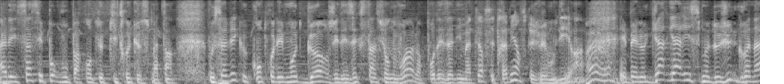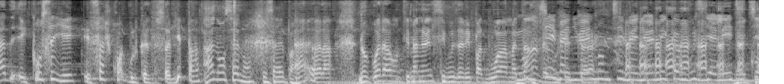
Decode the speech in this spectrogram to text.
allez, ça c'est pour vous par contre le petit truc ce matin. Vous savez que contre les maux de gorge et les extinctions de voix, alors pour des animateurs c'est très bien ce que je vais vous dire. Hein. Ouais, ouais. Eh bien le gargarisme de jus de grenade est conseillé. Et ça je crois que vous le saviez pas. Ah non, ça non, je savais pas. Hein, voilà. Donc voilà, mon petit Emmanuel, si vous n'avez pas de voix un matin, Mon ben, petit vous faites, Emmanuel, euh, mon petit Emmanuel, mais comme vous y allez, Didier,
